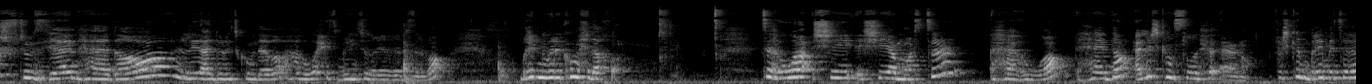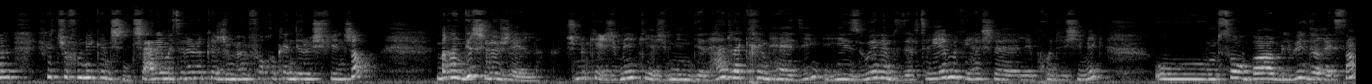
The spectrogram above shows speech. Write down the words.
شفتو مزيان هذا اللي عاد وريتكم دابا. ها هو حيت بنيتو دغيا غير بزربه بغيت نوريكم واحد آخر. حتى هو شي شي ماستر. ها هو. هذا علاش كنصلحو أنا؟ فاش كنبغي مثلا فاش تشوفوني كنشد شعري مثلا وكنجمعو الفوق وكنديرو شفنجه ما غنديرش le gel. شنو كيعجبني؟ كيعجبني ندير هاد la crème هادي. هي زوينة بزاف. حتى هي ما فيهاش les produits chimiques. ومصوبه ب l'huile de ricin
